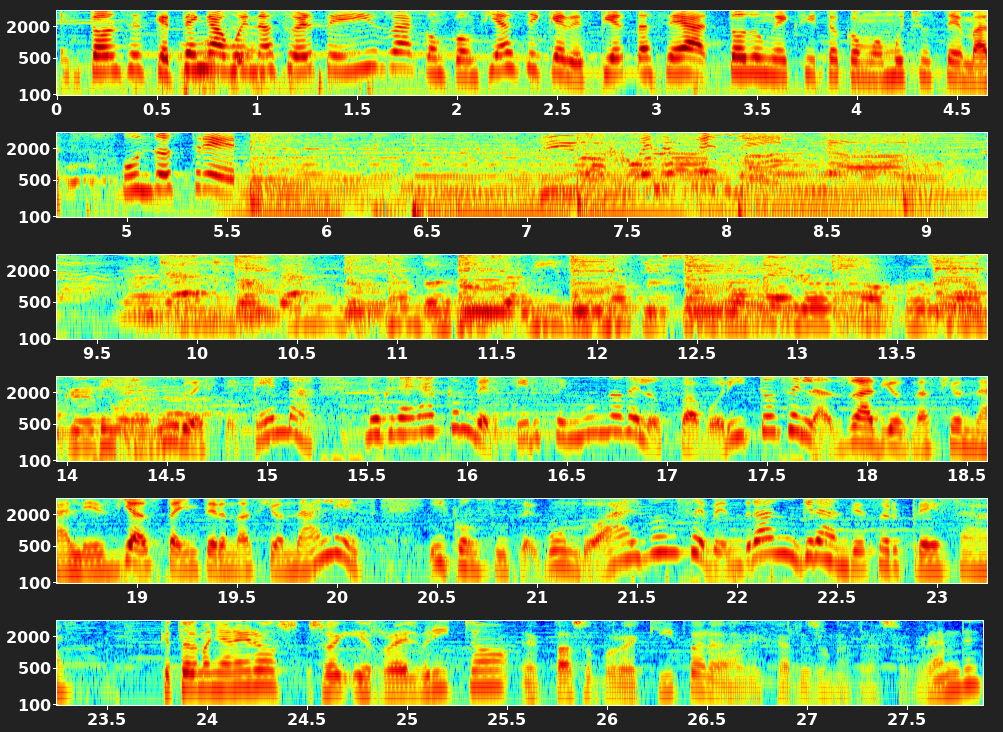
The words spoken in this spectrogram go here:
Entonces, que tenga buena suerte, Isra, con confianza y que despierta sea todo un éxito como muchos temas. Un, dos, tres. Buena suerte. Callando, dando, usando, no se han ido hipnotizando. Abre los ojos y aunque De seguro este tema logrará convertirse en uno de los favoritos en las radios nacionales y hasta internacionales. Y con su segundo álbum se vendrán grandes sorpresas. ¿Qué tal, mañaneros? Soy Israel Brito. Eh, paso por aquí para dejarles un abrazo grande.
